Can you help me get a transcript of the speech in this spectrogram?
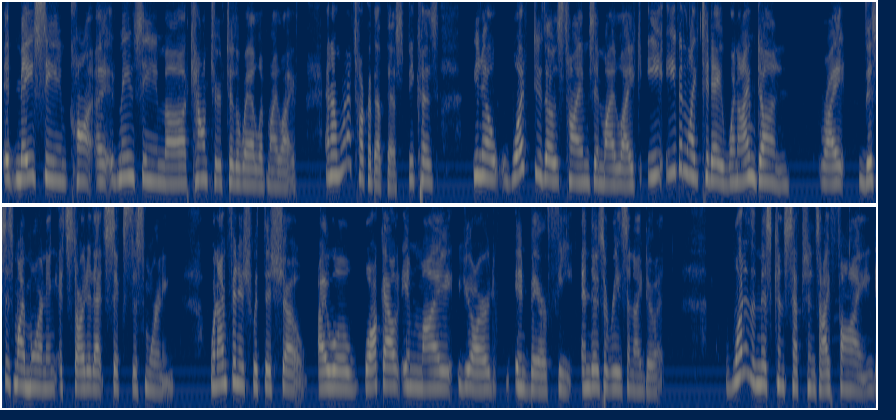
it may seem con- uh, it may seem uh, counter to the way I live my life, and I want to talk about this because, you know, what do those times in my life, e- even like today when I'm done, right? This is my morning. It started at six this morning. When I'm finished with this show, I will walk out in my yard in bare feet, and there's a reason I do it one of the misconceptions I find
